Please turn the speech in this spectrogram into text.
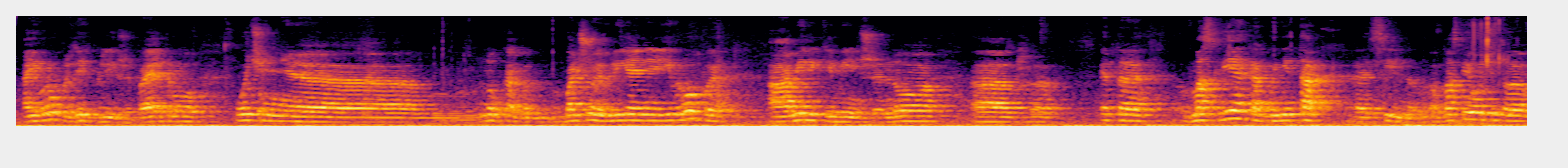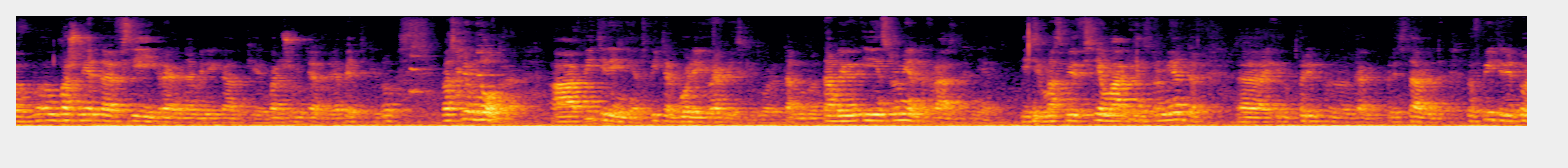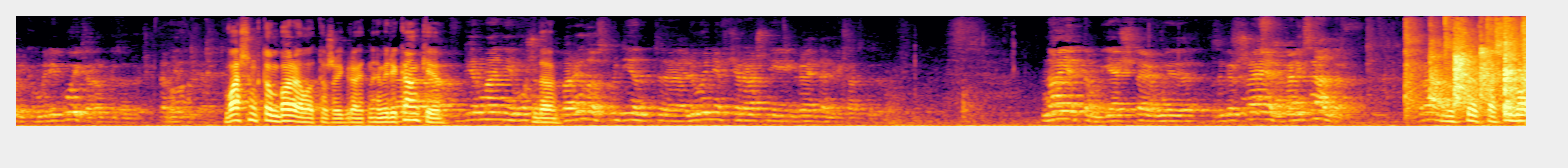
а Европа здесь ближе. Поэтому очень э, ну, как бы большое влияние Европы, а Америки меньше. Но э, это в Москве как бы не так сильно. В Москве очень, в Башмета все играют на американке, в Большом театре, опять-таки. Ну, в Москве много, а в Питере нет. Питер более европейский город. Там, там и, и инструментов разных нет. Если в Москве все марки инструментов э, представлены, то в Питере только и короткая заточка. Там нет. Вашингтон Барелла тоже играет на американке. Э, В Германии Вашингтон Да. Барелла, студент э, Леня вчерашний играет на американской заточке. На этом, я считаю, мы завершаем. Александр, браво! Ну, все, спасибо.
